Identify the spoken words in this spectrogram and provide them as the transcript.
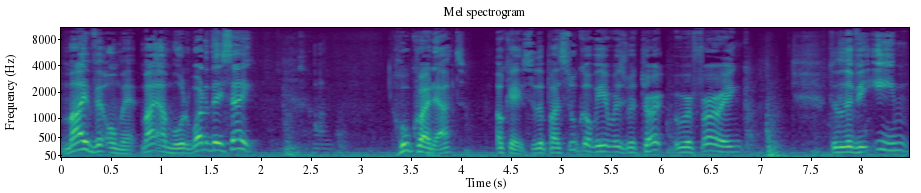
My ve'omer, my amur. What did they say? Who cried out? Okay, so the pasuk over here is retur- referring to the Levi'im,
